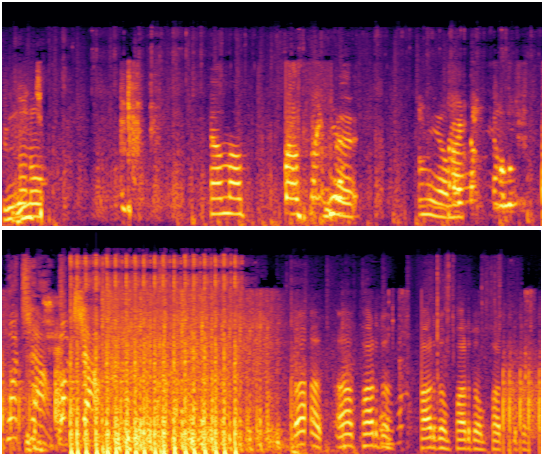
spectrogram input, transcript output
Kimden o? Yanına atlayı. Bilmiyorum. Watch out! Watch out! Aa, aa pardon. Pardon pardon pardon.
